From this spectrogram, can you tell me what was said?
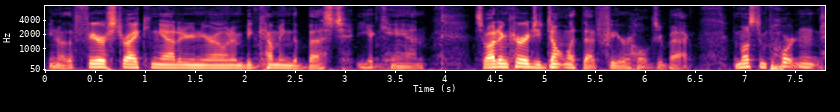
You know, the fear of striking out on your own and becoming the best you can. So I'd encourage you don't let that fear hold you back. The most important,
